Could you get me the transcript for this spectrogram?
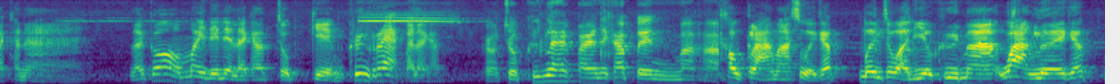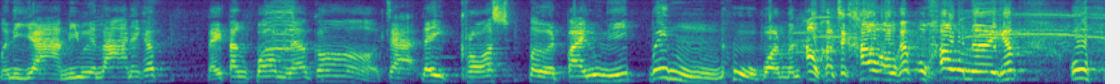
ลัคนา แล้วก็ไม่ได้เล่นแล้วครับ จบเกมครึ่งแรกไปแล้วครับก็จบครึ่งแรกไปนะครับเป็นมหาเข้ากลางมาสวยครับเบิร์นจังหวะเดียวคืนมาว่างเลยครับมณียามีเวลานะครับได้ตั้งป้อมแล้วก็จะได้ครอสเปิดไปลูกนี้ปิ้นโอ้โหบอลมันเอ้าเขาจะเข้าเอาครับเอาเข้าเลยครับ โอ้โห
